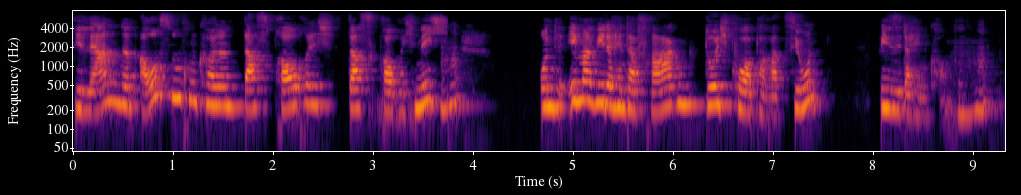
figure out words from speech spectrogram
die Lernenden aussuchen können, das brauche ich, das brauche ich nicht mhm. und immer wieder hinterfragen durch Kooperation, wie sie dahin kommen. Mhm.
